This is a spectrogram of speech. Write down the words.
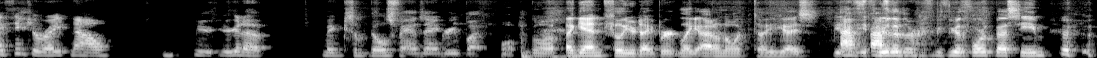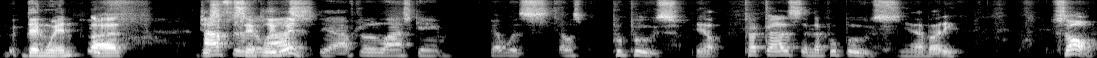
I think you're right now. You're, you're gonna make some Bills fans angry, but Well, again, fill your diaper. Like I don't know what to tell you guys. Af- if you're the after if you're the fourth best team, then win. Uh, just after the simply win. Yeah, after the last game, that was that was poo poos, Yep. cuckas, and the poo poos. Yeah, buddy. So,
